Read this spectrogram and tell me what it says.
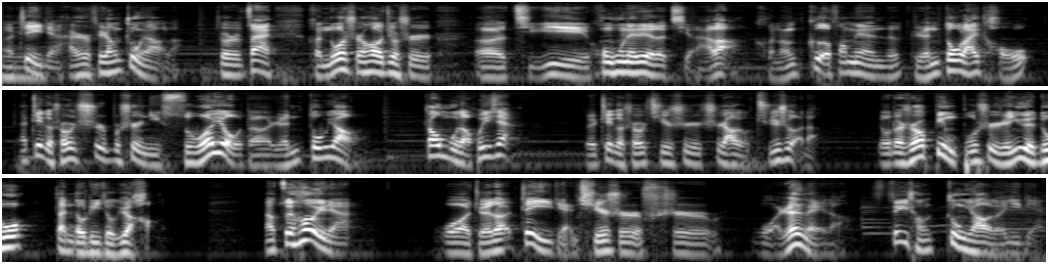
啊？这一点还是非常重要的。就是在很多时候，就是呃，起义轰轰烈烈的起来了，可能各方面的人都来投，那这个时候是不是你所有的人都要招募到麾下？所以，这个时候其实是是要有取舍的。有的时候并不是人越多，战斗力就越好。那最后一点，我觉得这一点其实是我认为的非常重要的一点，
